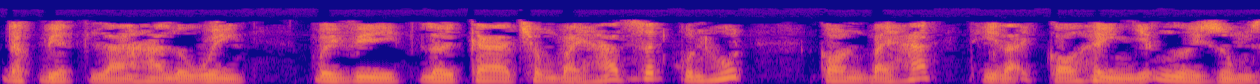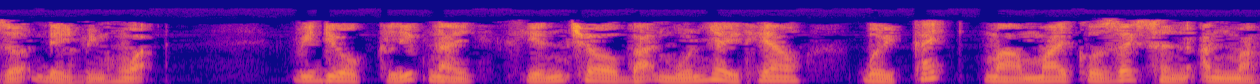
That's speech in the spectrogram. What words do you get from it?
đặc biệt là Halloween, bởi vì lời ca trong bài hát rất cuốn hút, còn bài hát thì lại có hình những người dùng rợn để minh họa. Video clip này khiến cho bạn muốn nhảy theo bởi cách mà Michael Jackson ăn mặc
